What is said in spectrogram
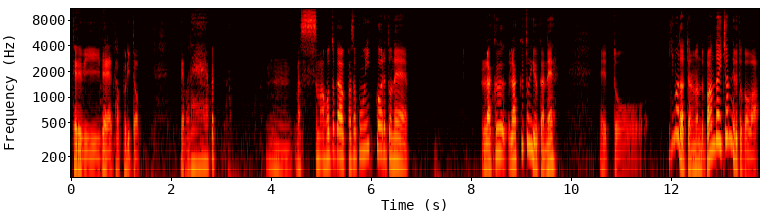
テレビでたっぷりと。でもねやっぱうん。まあスマホとかパソコン1個あるとね楽楽というかね。えっと今だったらなんだバンダイチャンネルとかは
